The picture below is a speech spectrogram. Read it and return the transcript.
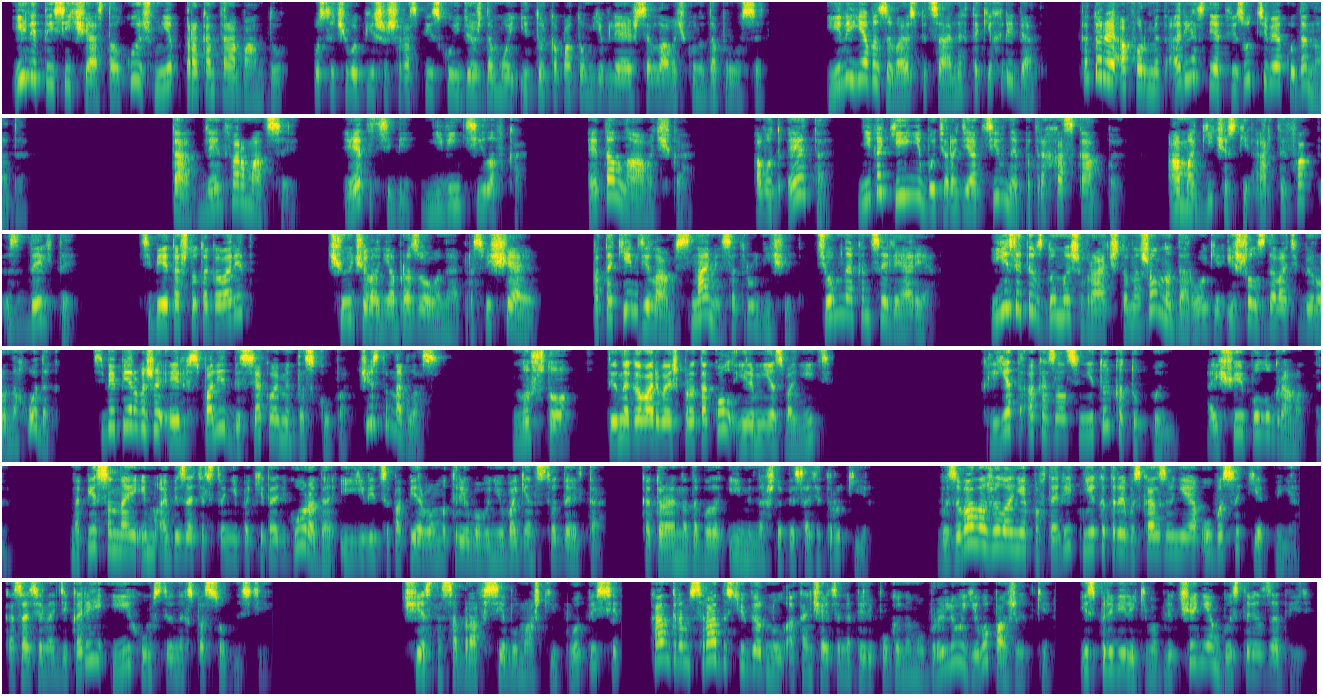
Или ты сейчас толкуешь мне про контрабанду, после чего пишешь расписку, идешь домой и только потом являешься в лавочку на допросы. Или я вызываю специальных таких ребят, которые оформят арест и отвезут тебя куда надо. Так, для информации. Это тебе не винтиловка. Это лавочка. А вот это не какие-нибудь радиоактивные потроха скаппы, а магический артефакт с дельты. Тебе это что-то говорит? Чучело необразованное, просвещаю. По таким делам с нами сотрудничает темная канцелярия. И если ты вздумаешь врать, что нашел на дороге и шел сдавать в бюро находок, тебе первый же эльф спалит без всякого ментоскопа, чисто на глаз. Ну что, ты наговариваешь протокол или мне звонить? Клиент оказался не только тупым, а еще и полуграмотным. Написанное им обязательство не покидать города и явиться по первому требованию в агентство «Дельта», которое надо было именно что писать от руки, вызывало желание повторить некоторые высказывания Убаса Кетменя касательно дикарей и их умственных способностей. Честно собрав все бумажки и подписи, Канграм с радостью вернул окончательно перепуганному брылю его пожитки и с превеликим облегчением выставил за дверь.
